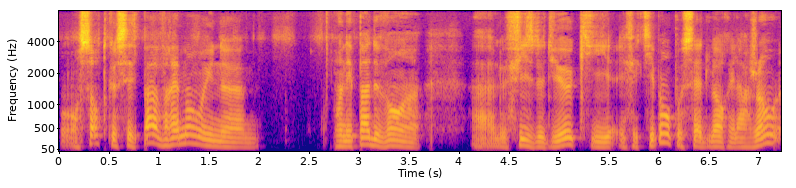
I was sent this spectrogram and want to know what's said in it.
en sorte que c'est pas vraiment une, on n'est pas devant un, le Fils de Dieu qui effectivement possède l'or et l'argent,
